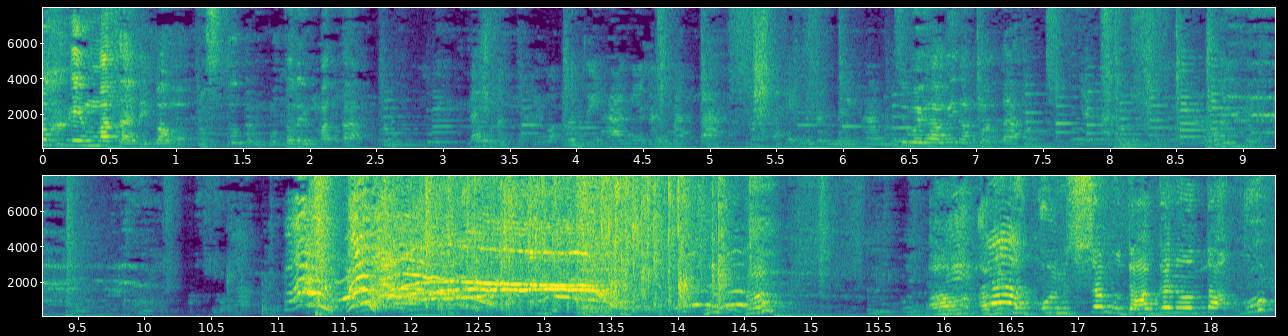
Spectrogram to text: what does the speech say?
Gusto ka kayong mata, di ba? Mupusto, ang buto na yung mata. Dahil ito, wak man ito'y hangin ang mata. Dahil man ang may hangin. Kasi may hangin ang mata. Yan na. Ito? Ah, abi ko unsa mo dagan on ta ko.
